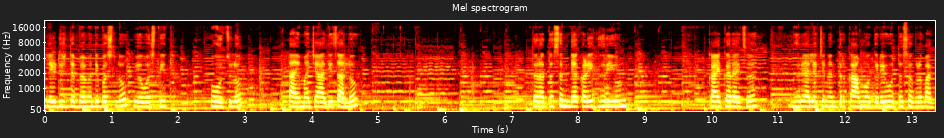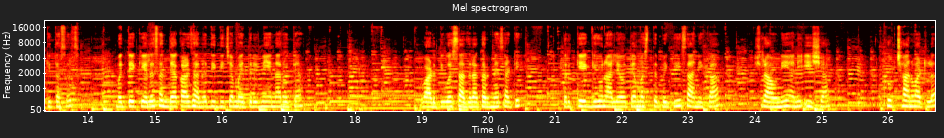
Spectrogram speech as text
लेडीज डब्यामध्ये बसलो व्यवस्थित पोहोचलो. टायमाच्या आधीच आलो. तर आता संध्याकाळी घरी येऊन काय करायचं? घरी आल्याच्यानंतर काम वगैरे होतं सगळं बाकी तसंच. मग ते केलं संध्याकाळ झालं. दिदीच्या मैत्रिणी येणार होत्या. वाढदिवस साजरा करण्यासाठी. तर केक घेऊन आल्या होत्या मस्तपैकी सानिका श्रावणी आणि ईशा. खूप छान वाटलं.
